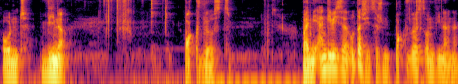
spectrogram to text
und Wiener. Bockwürst. Weil nee, angeblich ist ein Unterschied zwischen Bockwürst und Wiener, ne?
